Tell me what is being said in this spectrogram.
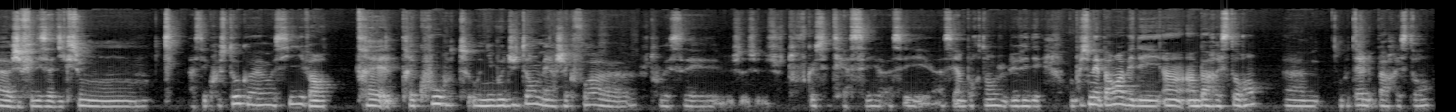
Euh, j'ai fait des addictions assez costauds quand même aussi, enfin très très courtes au niveau du temps, mais à chaque fois euh, je trouvais je, je, trouve que c'était assez assez assez important. Je buvais des, en plus mes parents avaient des, un, bar-restaurant, hôtel bar-restaurant,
